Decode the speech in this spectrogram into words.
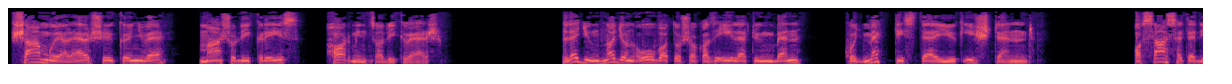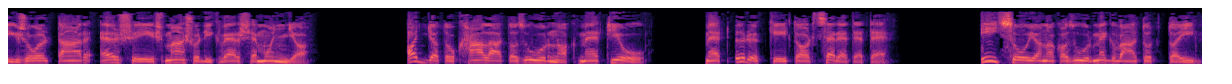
Sámuel első könyve, második rész, harmincadik vers. Legyünk nagyon óvatosak az életünkben, hogy megtiszteljük Istent. A 107. Zsoltár első és második verse mondja, Adjatok hálát az Úrnak, mert jó, mert örökké tart szeretete. Így szóljanak az Úr megváltottai,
